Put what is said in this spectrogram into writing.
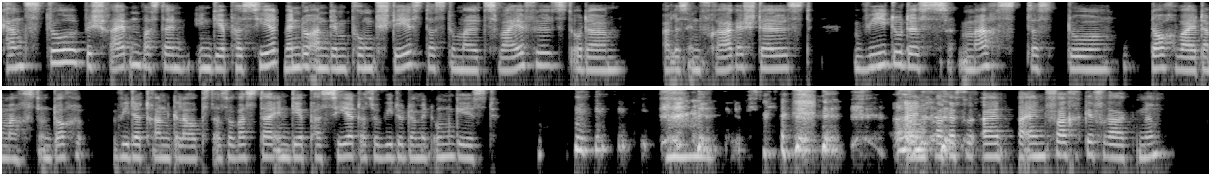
Kannst du beschreiben, was da in dir passiert, wenn du an dem Punkt stehst, dass du mal zweifelst oder alles in Frage stellst, wie du das machst, dass du doch weitermachst und doch wieder dran glaubst, also was da in dir passiert, also wie du damit umgehst? einfach, ein, einfach gefragt, ne?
